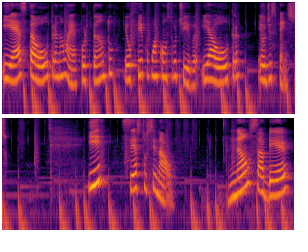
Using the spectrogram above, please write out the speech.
e esta outra não é. Portanto, eu fico com a construtiva e a outra eu dispenso. E sexto sinal: não saber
